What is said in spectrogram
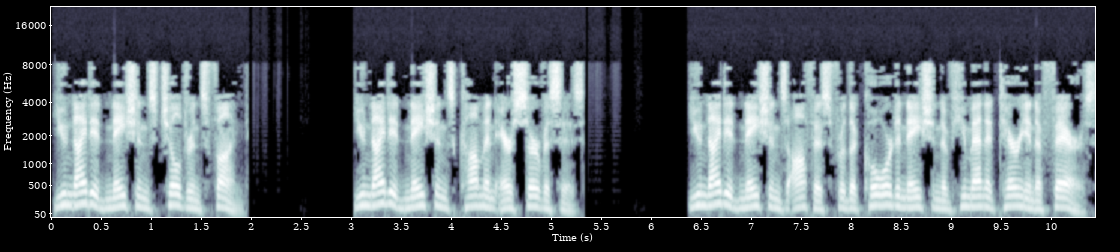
United Nations Children's Fund United Nations Common Air Services United Nations Office for the Coordination of Humanitarian Affairs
